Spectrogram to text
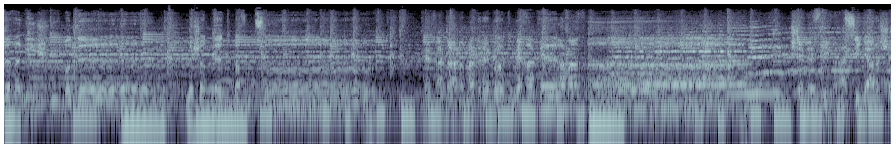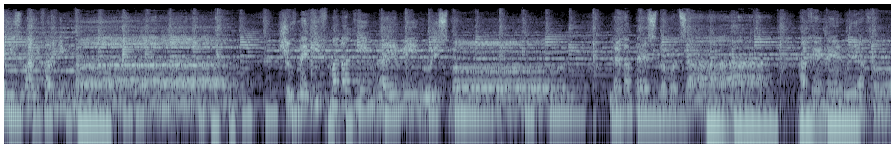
והאיש הוא בודד, משוטט בחוצות. בחדר מדרגות מחכה למחר שלפיו הסיגר שמזמן כבר נגמר. שוב מעיף מבטים לימין ולשמאל לחפש לו מוצא אך איננו יכול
